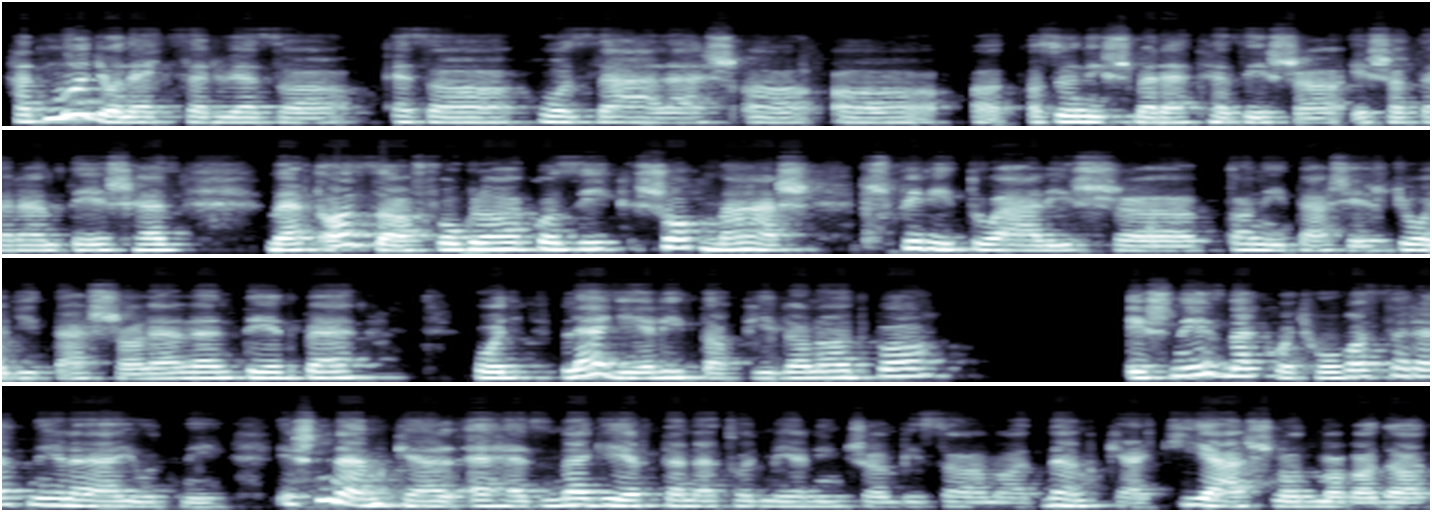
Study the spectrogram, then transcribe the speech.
Hát nagyon egyszerű ez a, ez a hozzáállás a, a, az önismerethez és a, és a teremtéshez, mert azzal foglalkozik sok más spirituális tanítás és gyógyítással ellentétbe, hogy legyél itt a pillanatban, és nézd meg, hogy hova szeretnél eljutni. És nem kell ehhez megértened, hogy miért nincs önbizalmad, nem kell kiásnod magadat,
